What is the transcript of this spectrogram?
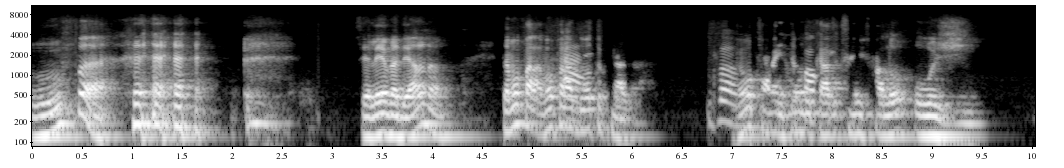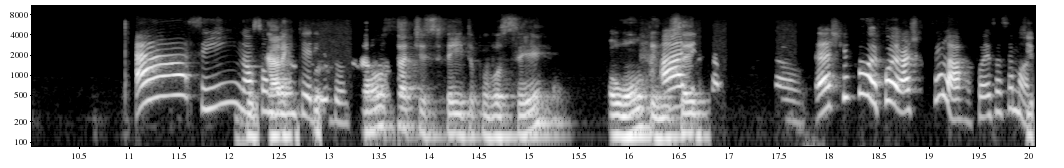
Ufa! Você lembra dela ou não? Então vamos falar, vamos falar ah, do outro caso. Vamos. Vamos falar então Qual do caso que você me falou hoje. Ah, sim, nosso bem querido. Tão satisfeito com você, ou ontem, não ah, sei. Então, acho que foi, foi, acho que sei lá, foi essa semana.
